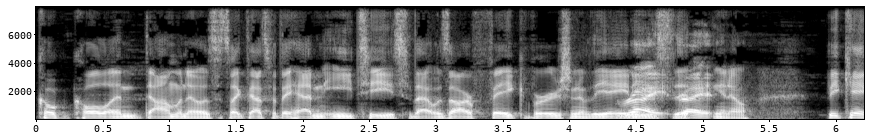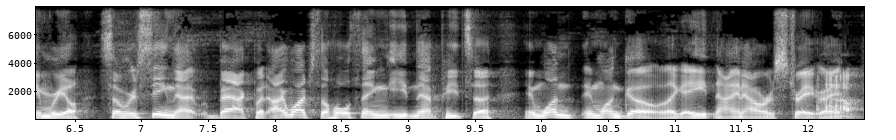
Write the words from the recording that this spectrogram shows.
Coca-Cola and Domino's, it's like that's what they had in ET. So that was our fake version of the 80s Right, that, right. you know, became real. So we're seeing that back. But I watched the whole thing eating that pizza in one in one go, like eight nine hours straight, right? Wow.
